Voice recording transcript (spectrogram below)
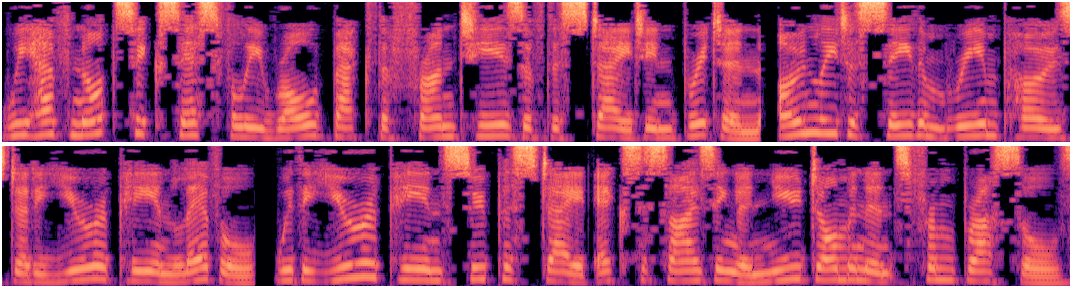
we have not successfully rolled back the frontiers of the state in Britain, only to see them reimposed at a European level, with a European superstate exercising a new dominance from Brussels.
